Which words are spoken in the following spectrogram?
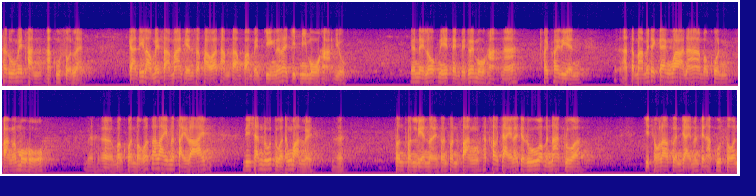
ถ้ารู้ไม่ทันอกุศลแหละการที่เราไม่สามารถเห็นสภาวะธรรมตามความเป็นจริงนั่นแหละจิตมีโมหะอยู่งั้นในโลกนี้เต็มไปด้วยโมหะนะ ค่อยๆเรียนอาตมาไม่ได้แกล้งว่านะ บางคนฟังแล้วโมโหนะเออบางคนบอกว่าอะไรมาใส่ร้าย ดิฉันรู้ตัวทั้งวันเลยนะทนทนเรียนหน่อย ทนทนฟัง ถ้าเข้าใจแล้วจะรู้ว่ามันน่ากลัว จิตของเราส่วนใหญ่มันเป็นอกุศล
